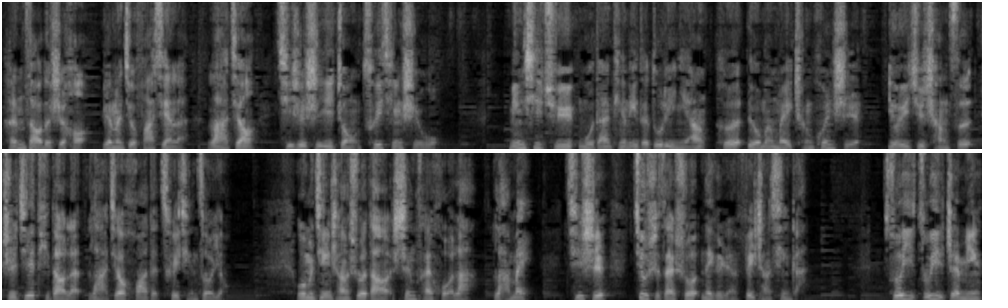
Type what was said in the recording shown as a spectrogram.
很早的时候，人们就发现了辣椒其实是一种催情食物。明戏曲《牡丹亭》里的杜丽娘和柳梦梅成婚时，有一句唱词直接提到了辣椒花的催情作用。我们经常说到身材火辣、辣妹，其实就是在说那个人非常性感。所以足以证明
